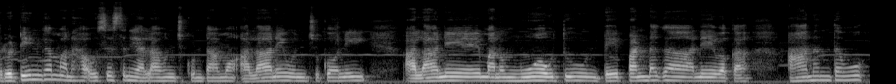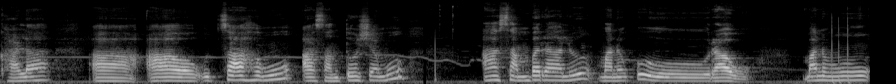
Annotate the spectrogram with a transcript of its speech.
రొటీన్గా మన హౌసెస్ని ఎలా ఉంచుకుంటామో అలానే ఉంచుకొని అలానే మనం మూవ్ అవుతూ ఉంటే పండగ అనే ఒక ఆనందము కళ ఆ ఉత్సాహము ఆ సంతోషము ఆ సంబరాలు మనకు రావు. మనము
